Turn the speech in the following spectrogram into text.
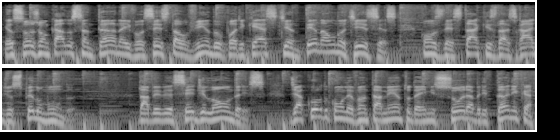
Eu sou João Carlos Santana e você está ouvindo o podcast Antena 1 Notícias, com os destaques das rádios pelo mundo. Da BBC de Londres. De acordo com o levantamento da emissora britânica,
